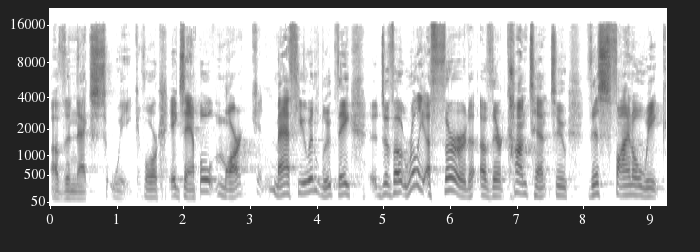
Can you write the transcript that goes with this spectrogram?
of the next week. For example, Mark, and Matthew, and Luke, they devote really a third of their content to this final week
